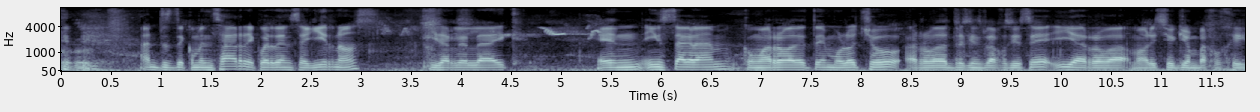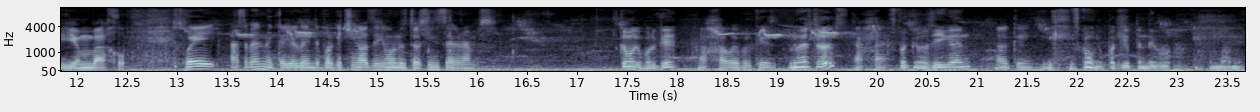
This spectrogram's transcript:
Antes de comenzar, recuerden seguirnos y darle like en Instagram como arroba DT Morocho, arroba 300 bajos y arroba Mauricio-G- bajo. Güey, hasta vez me cayó el 20, ¿por qué chingados decimos nuestros Instagrams? ¿Cómo que por qué? Ajá, güey, ¿por qué? ¿Nuestros? Ajá, Es para que nos sigan. ok. Es como que para qué pendejo. No mames.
